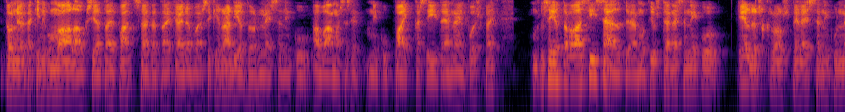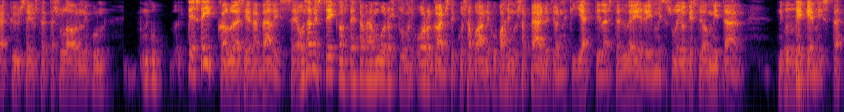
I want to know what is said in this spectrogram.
Että on jotakin niin kuin maalauksia tai patsaita tai käydä vain jossakin radiotorneissa niin kuin avaamassa se niin kuin paikka siitä ja näin poispäin. Mutta se ei ole tavallaan sisältöä, mutta just näissä niin kuin Elder Scrolls-peleissä niin kuin näkyy se just, että sulla on niin kuin, niin kuin seikkailuja siinä välissä. Ja osa niistä seikkailuista ehkä vähän muodostuu myös orgaanisesti, kun sä vaan niin kuin vahingossa päädyt jonnekin jättiläisten leiriin, missä sulla ei oikeasti ole mitään niin kuin mm. tekemistä.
